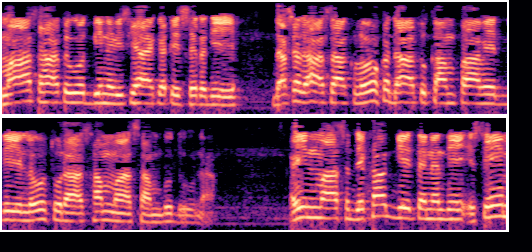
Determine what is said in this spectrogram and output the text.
මාස 7 දින 26කට ඉස්සරදී දසදහසක් ලෝක ධාතු කම්පා වෙද්දී ලෝතුරා සම්මා සම්බුදු වුණා. එයින් මාස දෙකක් ගිය තැනදී එසේම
